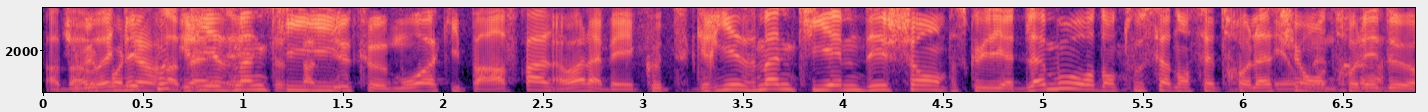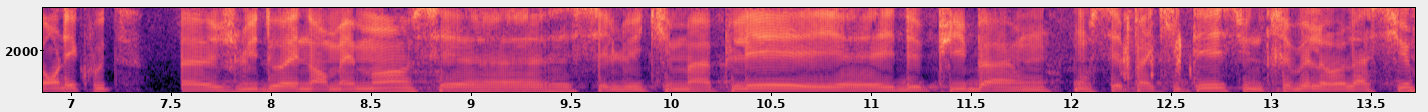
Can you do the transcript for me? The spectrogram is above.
Ah Tu veux qu'on l'écoute ah bah, Griezmann qui mieux que moi qui paraphrase. Ah voilà, bah écoute, Griezmann qui aime Deschamps parce qu'il y a de l'amour dans tout ça, dans cette relation entre les deux. On l'écoute. Euh, je lui dois énormément. C'est euh, lui qui m'a appelé et, depuis, bah, on, ne s'est pas quitté. C'est une très belle relation.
